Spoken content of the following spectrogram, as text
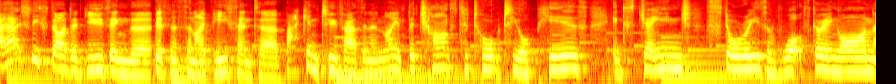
I actually started using the Business and IP Centre back in 2009. The chance to talk to your peers, exchange stories of what's going on,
